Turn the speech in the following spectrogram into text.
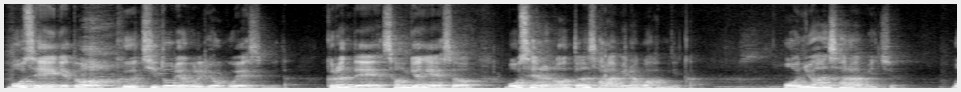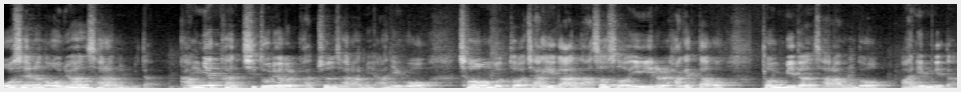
모세에게도 그 지도력을 요구했습니다. 그런데 성경에서 모세는 어떤 사람이라고 합니까? 온유한 사람이죠. 모세는 온유한 사람입니다. 강력한 지도력을 갖춘 사람이 아니고 처음부터 자기가 나서서 이 일을 하겠다고 덤비던 사람도 아닙니다.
